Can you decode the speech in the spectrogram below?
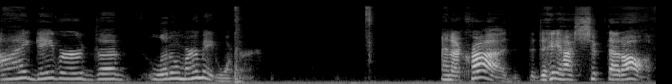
I gave her the Little Mermaid warmer. And I cried the day I shipped that off.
